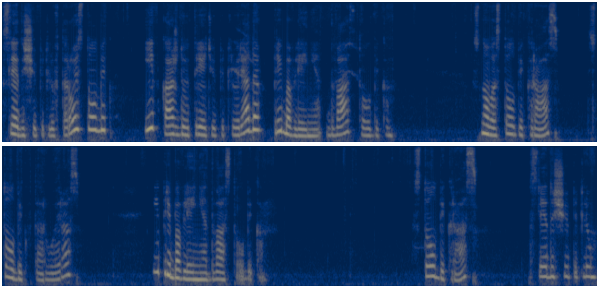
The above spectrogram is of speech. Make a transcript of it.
в следующую петлю второй столбик и в каждую третью петлю ряда прибавление 2 столбика. Снова столбик раз, столбик второй раз и прибавление 2 столбика. Столбик раз в следующую петлю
